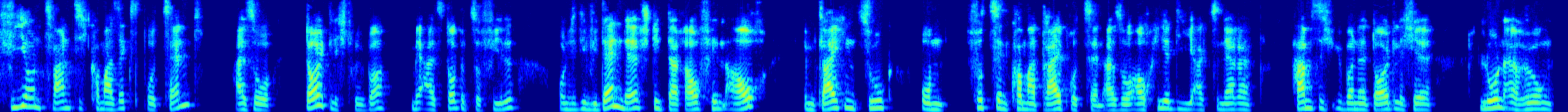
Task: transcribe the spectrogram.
24,6 Prozent, also deutlich drüber, mehr als doppelt so viel. Und die Dividende stieg daraufhin auch im gleichen Zug um 14,3 Prozent. Also auch hier die Aktionäre haben sich über eine deutliche Lohnerhöhung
